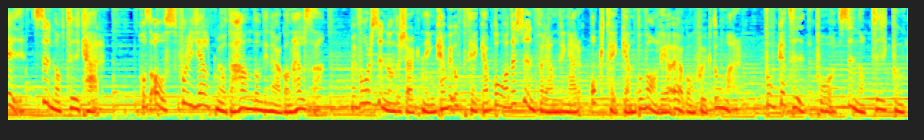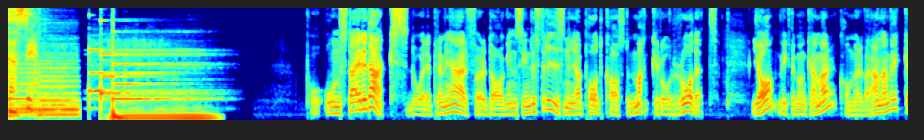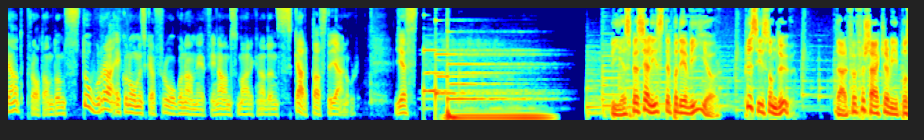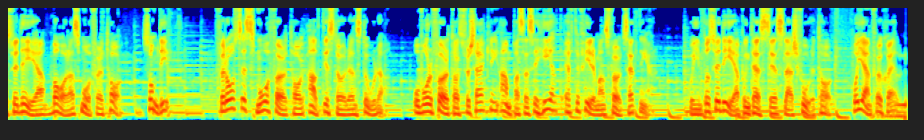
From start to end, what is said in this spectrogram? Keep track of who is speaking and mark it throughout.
Speaker 1: Hej, Synoptik här. Hos oss får du hjälp med att ta hand om din ögonhälsa. Med vår synundersökning kan vi upptäcka både synförändringar och tecken på vanliga ögonsjukdomar. Boka tid på synoptik.se.
Speaker 2: På onsdag är det dags. Då är det premiär för Dagens Industris nya podcast Makrorådet. Jag, Viktor Munkhammar, kommer varannan vecka att prata om de stora ekonomiska frågorna med finansmarknadens skarpaste hjärnor. Gäst...
Speaker 3: Vi är specialister på det vi gör, precis som du. Därför försäkrar vi på Swedea bara småföretag, som ditt. För oss är små företag alltid större än stora och vår företagsförsäkring anpassar sig helt efter firmans förutsättningar. Gå in på swedea.se företag och jämför själv.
